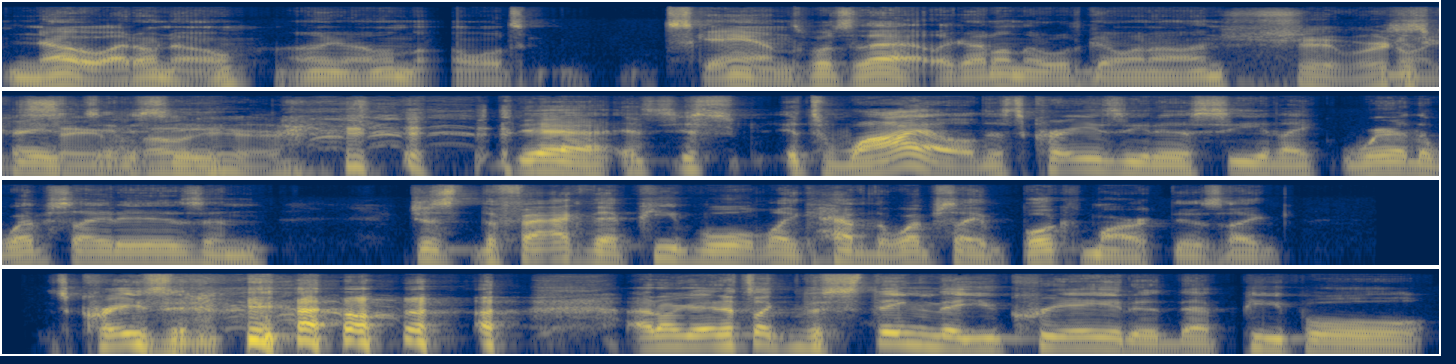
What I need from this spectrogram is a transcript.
no, I don't know. I don't know what's scans. What's that? Like I don't know what's going on. Shit, we're It's like crazy to see. here. yeah, it's just it's wild. It's crazy to see like where the website is and just the fact that people like have the website bookmarked is like it's crazy. I don't, I don't get it's like this thing that you created that people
